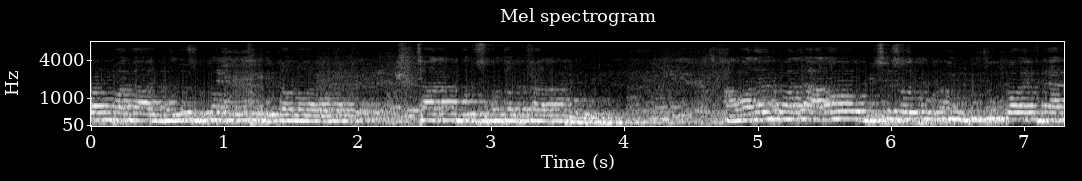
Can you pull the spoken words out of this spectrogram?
পুরান বাজার মধুসূদন উচ্চ বিদ্যালয় চাঁদপুর সদর চাঁদপুর। আমাদের মাঝে আরও বিশেষ অতিথি উপস্থিত রয়েছেন।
